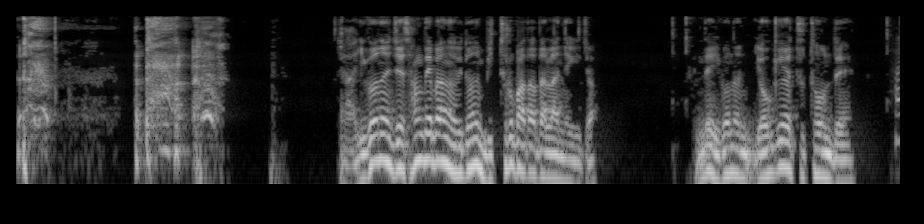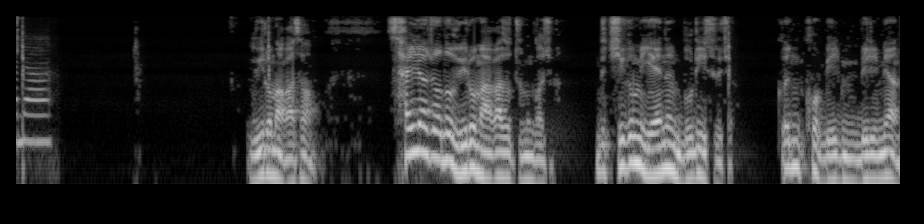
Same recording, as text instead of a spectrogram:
자, 이거는 이제 상대방 의도는 밑으로 받아달라는 얘기죠. 근데 이거는 여기가 두터운데 하나, 위로 막아서 살려줘도 위로 막아서 두는 거죠. 근데 지금 얘는 무리수죠. 끊고 밀, 밀면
